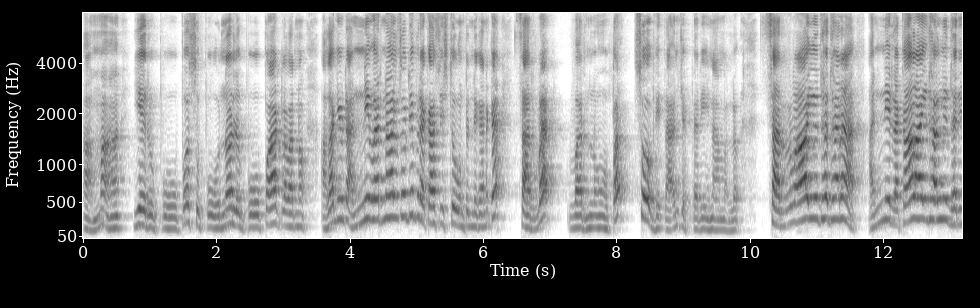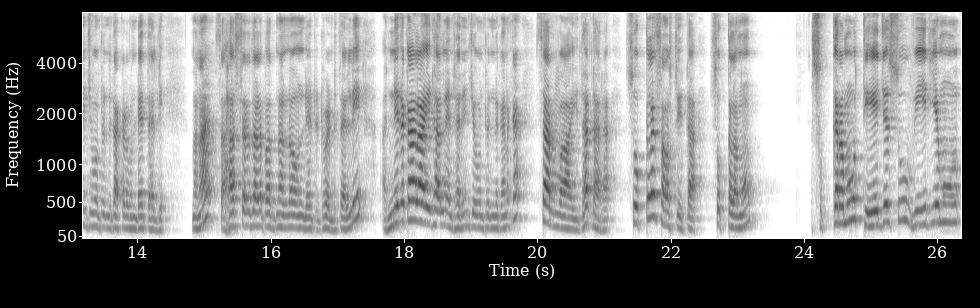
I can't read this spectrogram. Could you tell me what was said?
అమ్మ ఎరుపు పసుపు నలుపు పాట్ల వర్ణం అలాగే అన్ని వర్ణాలతోటి ప్రకాశిస్తూ ఉంటుంది కనుక సర్వ వర్ణోపశోభిత అని చెప్పారు ఈ నామంలో. సర్వాయుధధర అన్ని రకాల ఆయుధాలని ధరించి ఉంటుంది అక్కడ ఉండే తల్లి. మన సహస్రదళ పద్మంలో ఉండేటటువంటి తల్లి అన్ని రకాల ఆయుధాలని ధరించి ఉంటుంది కనుక సర్వాయుధ ధర శుక్ల సంస్థిత శుక్లము శుక్రము తేజస్సు వీర్యము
